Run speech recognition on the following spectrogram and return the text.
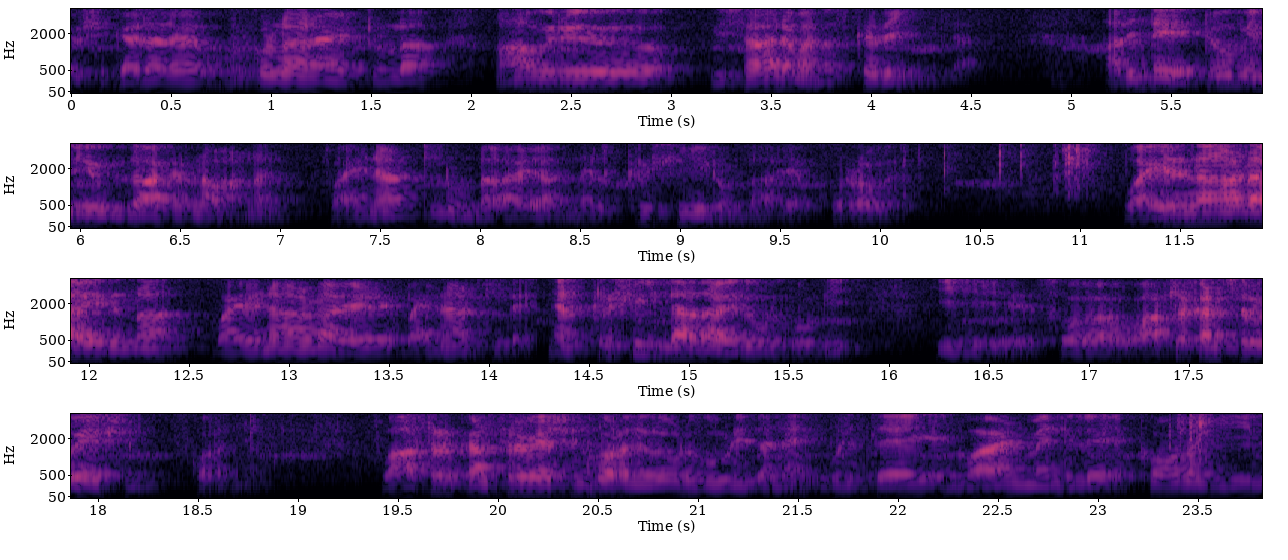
കൃഷിക്കാരെ ഉൾക്കൊള്ളാനായിട്ടുള്ള ആ ഒരു വിശാല മനസ്കതയുമില്ല അതിന്റെ ഏറ്റവും വലിയ ഒരു ഉദാഹരണമാണ് വയനാട്ടിലുണ്ടായ നെൽകൃഷിയിലുണ്ടായ കുറവ് വയൽനാടായിരുന്ന വയനാടായ വയനാട്ടിലെ നെൽകൃഷി ഇല്ലാതായതോടുകൂടി ഈ വാട്ടർ കൺസർവേഷൻ കുറഞ്ഞു. വാട്ടർ കൺസർവേഷൻ കുറഞ്ഞതോടുകൂടി തന്നെ ഇവിടുത്തെ എൻവയോൺമെന്റിലെ എക്കോളജിയിൽ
